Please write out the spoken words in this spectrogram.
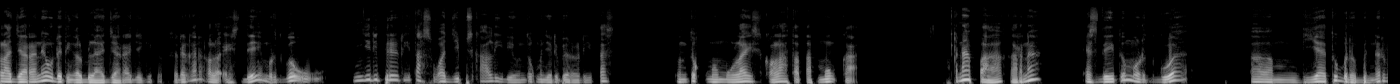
pelajarannya udah tinggal belajar aja gitu. Sedangkan kalau SD menurut gue menjadi prioritas, wajib sekali dia untuk menjadi prioritas untuk memulai sekolah tatap muka. Kenapa? Karena SD itu menurut gue, mmm, dia itu bener-bener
